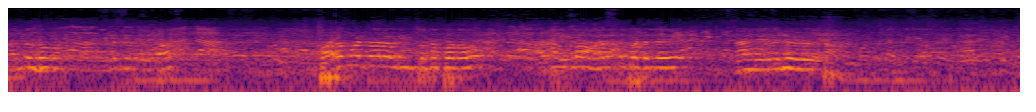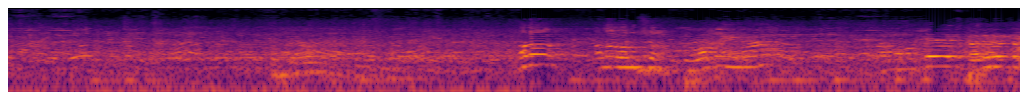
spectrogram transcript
சந்தோஷமா வரமாட்டார் அப்படின்னு சொன்னப்போதும் அதிகமா வருத்தப்பட்டது. நாங்க இருந்து தான். ஹலோ ஹலோ ஒரு நிமிஷம். பார்த்தீங்கன்னா நம்ம வந்து கருவத்தை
